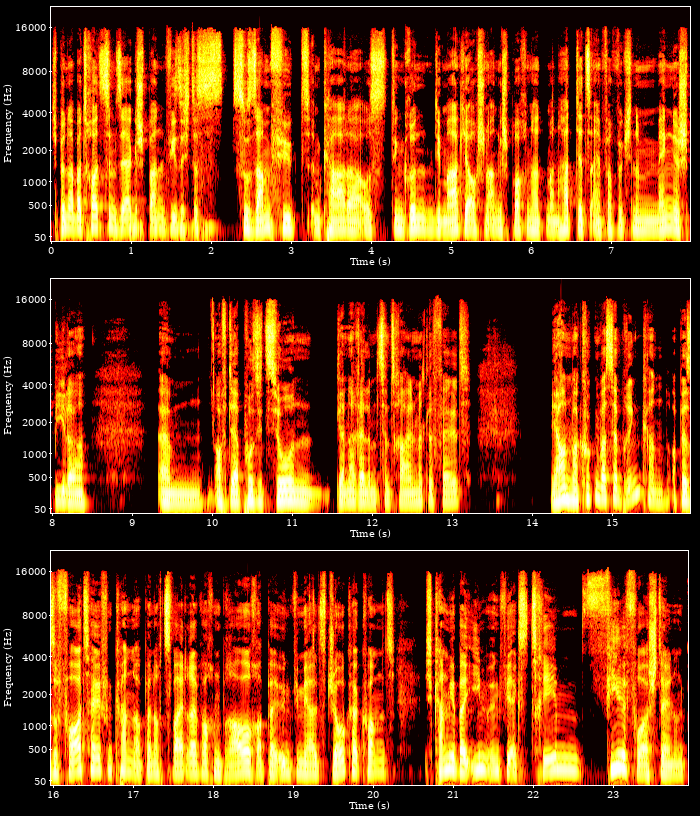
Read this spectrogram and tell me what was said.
Ich bin aber trotzdem sehr gespannt, wie sich das zusammenfügt im Kader aus den Gründen, die Marc ja auch schon angesprochen hat. Man hat jetzt einfach wirklich eine Menge Spieler ähm, auf der Position generell im zentralen Mittelfeld. Ja, und mal gucken, was er bringen kann. Ob er sofort helfen kann, ob er noch zwei, drei Wochen braucht, ob er irgendwie mehr als Joker kommt. Ich kann mir bei ihm irgendwie extrem viel vorstellen und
